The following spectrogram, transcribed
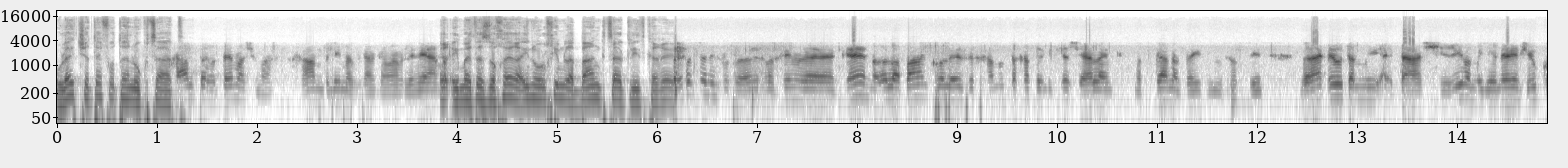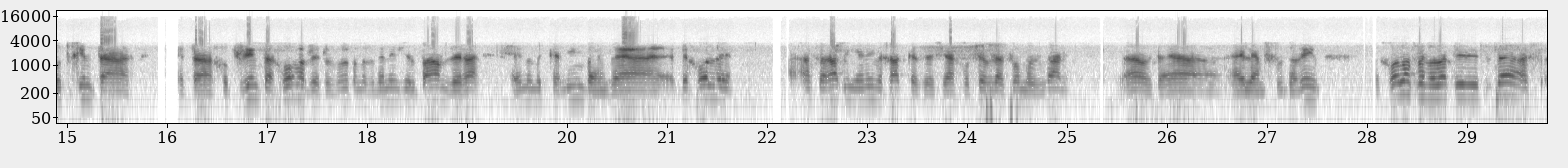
אולי תשתף אותנו קצת. חם תרתי משמע, חם בלי מזגן כמובן, למי היה אם אתה זוכר, היינו הולכים לבנק קצת להתקרב. בטח שאני זוכר, נכנסים ל... כן, או לבנק או לאיזה חנות אחת במקרה שהיה להם מזגן, אז הייתם נכנסים, ורק היו את העשירים המיליונרים שהיו קודחים את ה... את ה... חוצבים את החור הזה, את עזרות המזגנים של פעם, זה רק, היינו מקנאים בהם, זה היה בכל אה, עשרה בניינים אחד כזה שהיה חוצב לעצמו מזגן, זהו, זה היה, האלה המסודרים. בכל אופן נולדתי, אתה יודע, עש-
